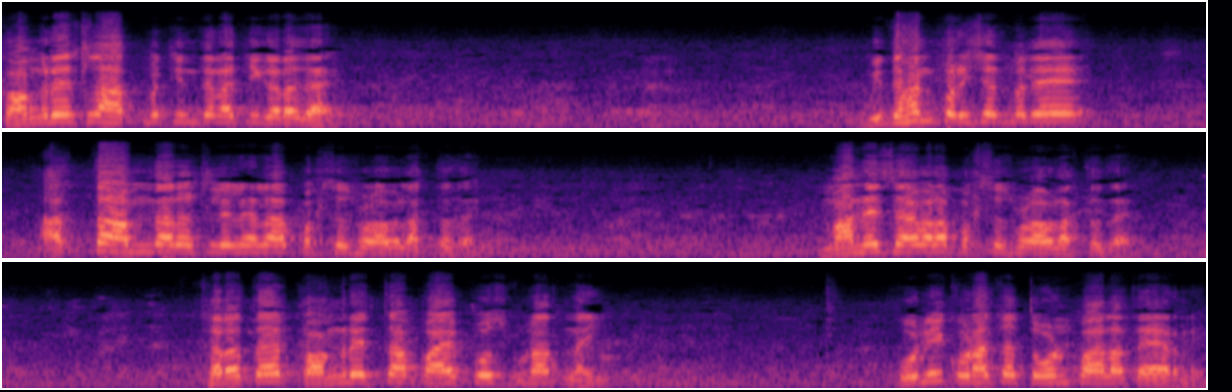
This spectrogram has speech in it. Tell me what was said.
काँग्रेसला आत्मचिंतनाची गरज आहे. विधान परिषदमध्ये आत्ता आमदार असलेल्याला पक्ष सोडावे लागतात आहे. माने साहेबाला पक्ष सोडावा लागतात आहे. खरं तर काँग्रेसचा पायपोस कुणात नाही? कोणी कोणाचं तोंड पाहायला तयार नाही?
